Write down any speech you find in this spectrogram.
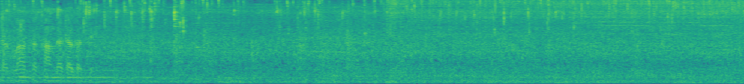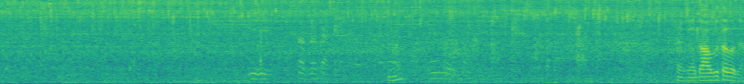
टाकला आता कांदा टाकायचा आहे सगळं टाकलं होता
